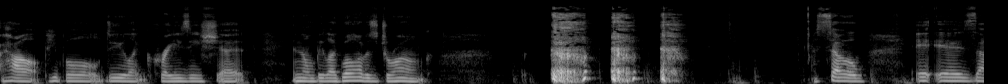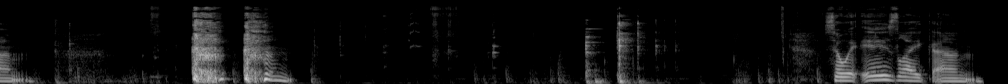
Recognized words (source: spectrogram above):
how people do like crazy shit. And they'll be like, well, I was drunk. so it is, um, so it is like, um,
